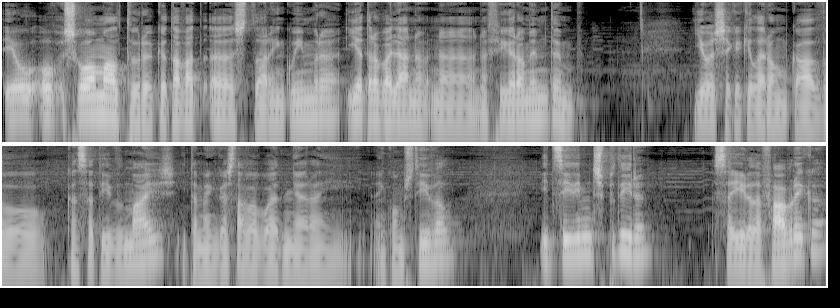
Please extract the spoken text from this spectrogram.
Eu, chegou a uma altura que eu estava a, estudar em Coimbra e a trabalhar na, na, na Figueira ao mesmo tempo. E eu achei que aquilo era um bocado cansativo demais e também gastava bué dinheiro em, em combustível. E decidi-me despedir. Sair da fábrica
